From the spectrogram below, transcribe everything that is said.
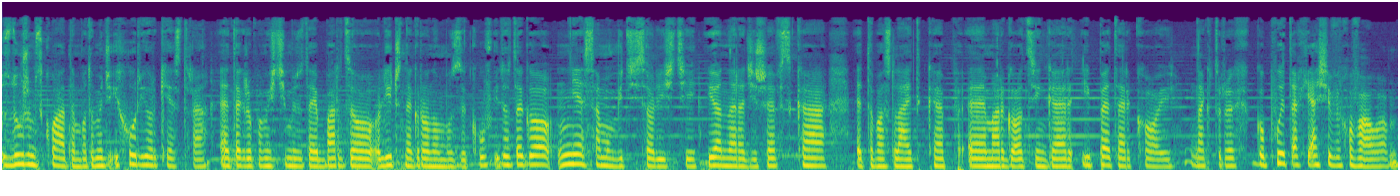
z dużym składem, bo to będzie i chór i orkiestra, e, także pomieścimy tutaj bardzo liczne grono muzyków i do tego niesamowici soliści. Joanna Radziszewska, e, Thomas Lightcap, e, Margot Otzinger i Peter Koy, na których go płytach ja się wychowałam.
